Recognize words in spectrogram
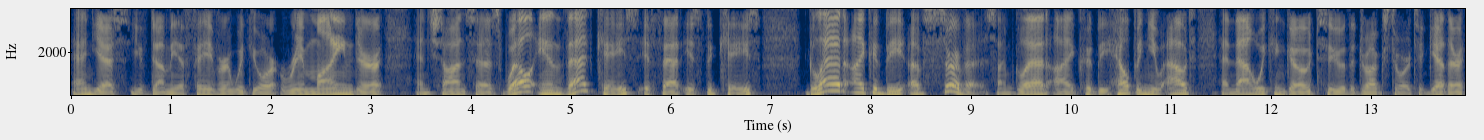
And yes, you've done me a favor with your reminder. And Sean says, Well, in that case, if that is the case, Glad I could be of service. I'm glad I could be helping you out, and now we can go to the drugstore together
